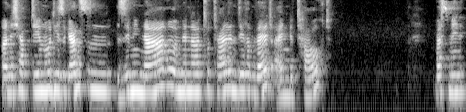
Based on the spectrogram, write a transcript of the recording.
Und ich habe dir nur diese ganzen Seminare und bin da total in deren Welt eingetaucht was mir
